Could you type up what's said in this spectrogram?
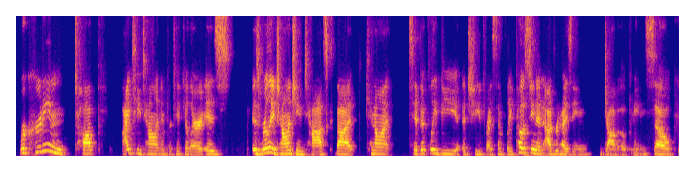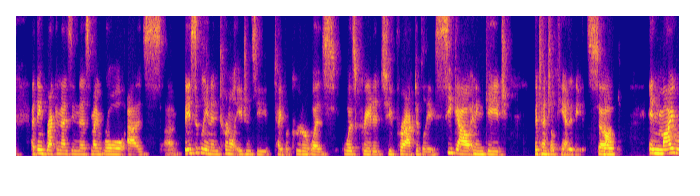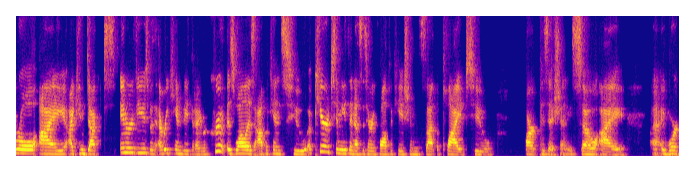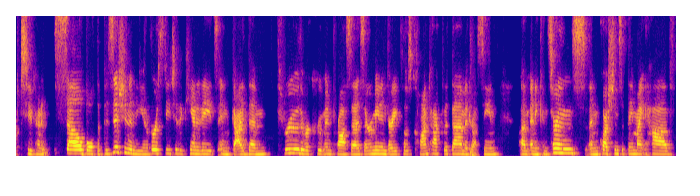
recruiting top IT talent in particular is is really a challenging task that cannot typically be achieved by simply posting and advertising job openings. So I think recognizing this, my role as uh, basically an internal agency type recruiter was was created to proactively seek out and engage potential candidates. So in my role, I, I conduct interviews with every candidate that I recruit, as well as applicants who appear to meet the necessary qualifications that apply to our positions. So I, I work to kind of sell both the position and the university to the candidates and guide them through the recruitment process. I remain in very close contact with them, addressing um, any concerns and questions that they might have.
